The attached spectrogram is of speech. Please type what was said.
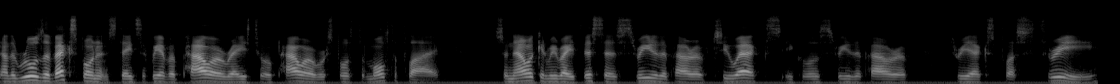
Now the rules of exponent states if we have a power raised to a power, we're supposed to multiply. So now we can rewrite this as 3 to the power of 2x equals 3 to the power of 3x plus 3.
